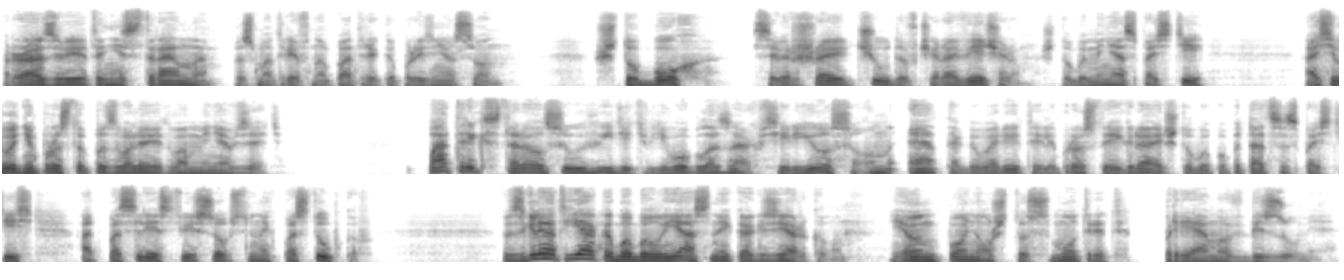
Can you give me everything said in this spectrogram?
«Разве это не странно?» — посмотрев на Патрика, произнес он. «Что Бог совершает чудо вчера вечером, чтобы меня спасти, а сегодня просто позволяет вам меня взять. Патрик старался увидеть в его глазах, всерьез он это говорит или просто играет, чтобы попытаться спастись от последствий собственных поступков. Взгляд якобы был ясный, как зеркало, и он понял, что смотрит прямо в безумие.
